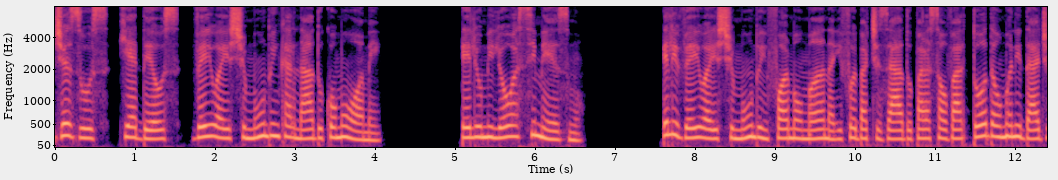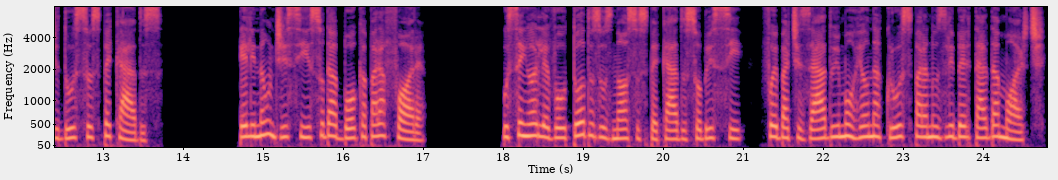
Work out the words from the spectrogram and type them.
Jesus, que é Deus, veio a este mundo encarnado como homem. Ele humilhou a si mesmo. Ele veio a este mundo em forma humana e foi batizado para salvar toda a humanidade dos seus pecados. Ele não disse isso da boca para fora. O Senhor levou todos os nossos pecados sobre si, foi batizado e morreu na cruz para nos libertar da morte.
